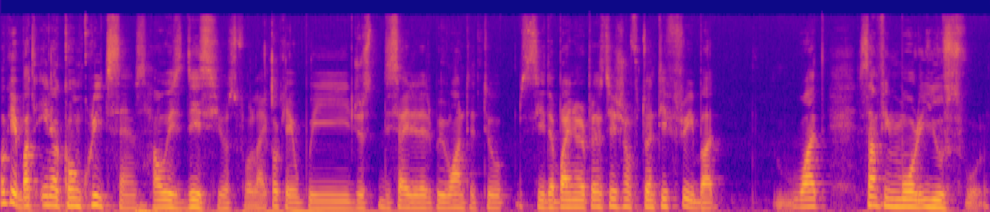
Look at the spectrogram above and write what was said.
Okay, but in a concrete sense, how is this useful? Like, okay, we just decided that we wanted to see the binary representation of 23, but what something more useful,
